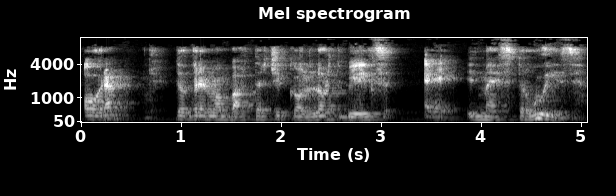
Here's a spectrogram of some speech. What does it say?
Ora dovremmo batterci con Lord Bills e il maestro Whis.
